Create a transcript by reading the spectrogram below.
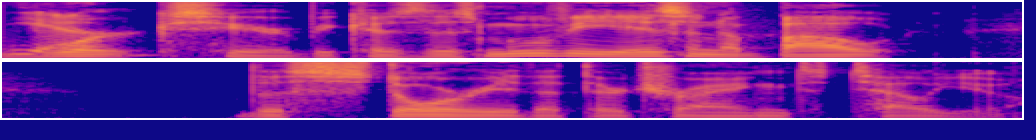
Yeah. works here because this movie isn't about the story that they're trying to tell you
